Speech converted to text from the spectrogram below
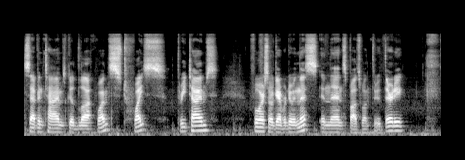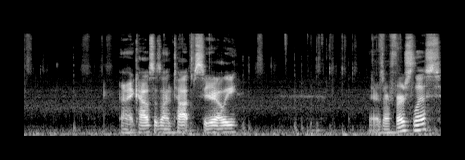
Seven times, good luck. Once, twice, three times, four. So again, we're doing this, and then spots one through 30. All right, Kaos is on top, Serially there's our first list.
